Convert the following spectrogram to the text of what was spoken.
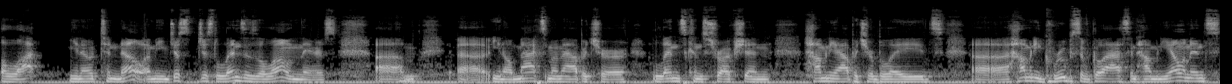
a lot you know to know i mean just just lenses alone there's um, uh, you know maximum aperture lens construction how many aperture blades uh, how many groups of glass and how many elements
